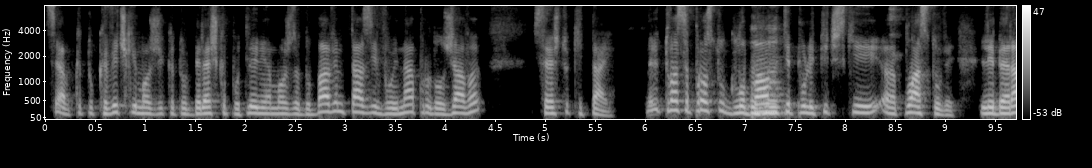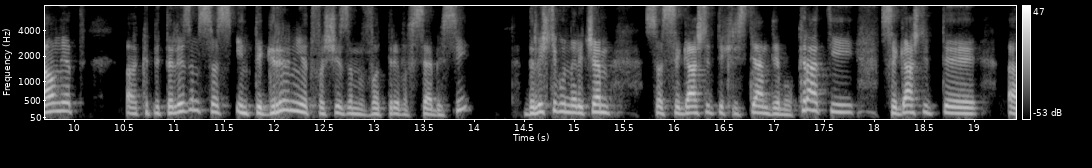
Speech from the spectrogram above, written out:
сега като кавички, може като бележка под линия, може да добавим, тази война продължава срещу Китай. Нали, това са просто глобалните mm-hmm. политически а, пластове. Либералният а, капитализъм с интегрираният фашизъм вътре в себе си дали ще го наречем с сегашните християн-демократи, сегашните а,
